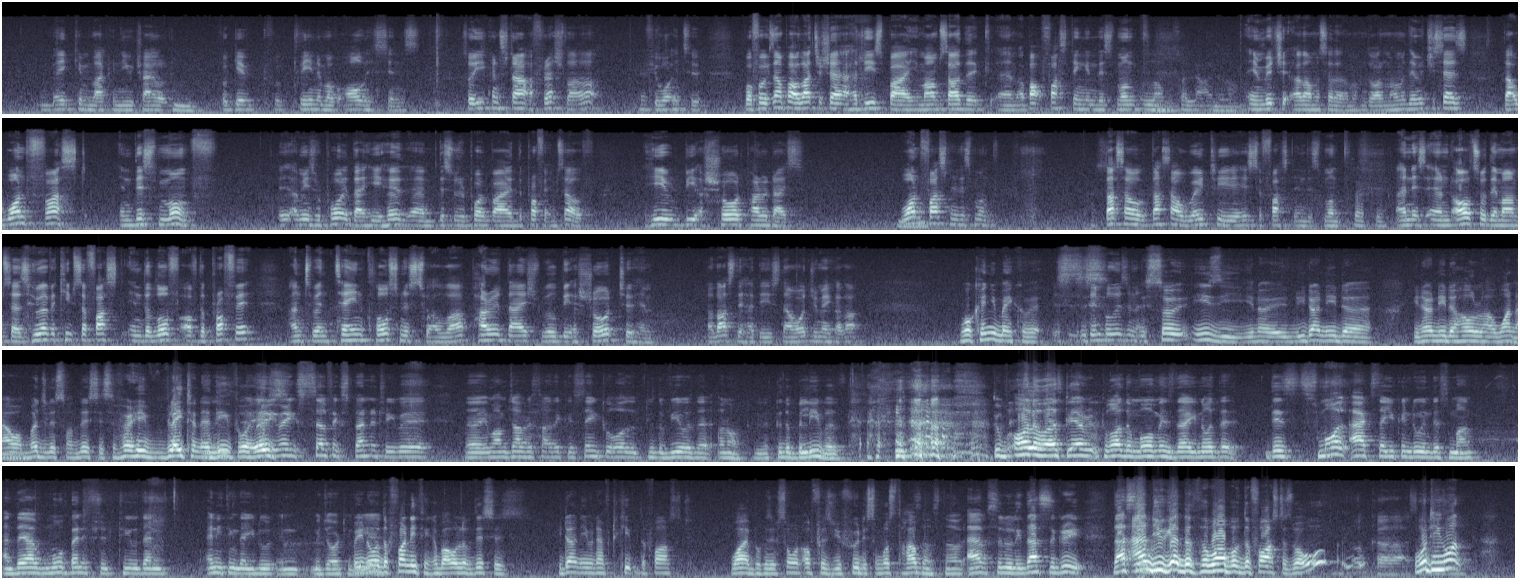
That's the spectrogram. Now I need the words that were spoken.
make him like a new child, Mm. forgive, for clean him of all his sins. So you can start afresh like that if you wanted to. But for example, I'd like to share a hadith by Imam Sadiq um, about fasting in this month. Allahumma salli ala- in which Allahumma salli ala Muhammad wa ala Muhammad, in which he says that one fast in this month, I mean, it's reported that he heard um, this was reported by the Prophet himself. He would be assured paradise. One Mhm. fast in this month. That's how that's how weighty it is to fast in this month. Exactly. And it's, and also the Imam says, whoever keeps a fast in the love of the Prophet and to attain closeness to Allah, paradise will be assured to him. Now that's the hadith. Now what do you make of that? What can you make of it? It's simple, isn't it? It's so easy. You know, you don't need a. You don't need a whole uh, one hour majlis on this. It's a very blatant hadith. Very is. very self-explanatory where uh, Imam Jafar Sadiq is saying to all to the viewers that oh no to the, to the believers to all of us to every, to all the moments that you know that there's small acts that you can do in this month and they are more beneficial to you than anything that you do in majority of But you know year. the funny thing about all of this is, you don't even have to keep the fast. Why? Because if someone offers you food, it's a mustahab, So stuff. absolutely that's the great that's and the, you get the thawab of the fast as well. Oh, Okay, What do you want?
